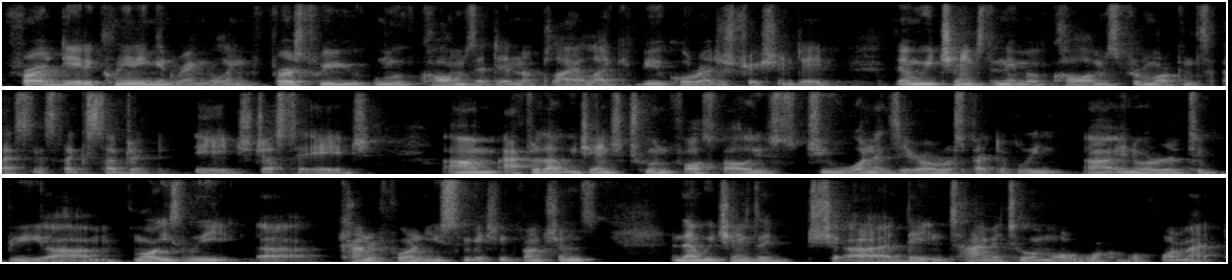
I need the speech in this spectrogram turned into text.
For our data cleaning and wrangling, first we remove columns that didn't apply, like vehicle registration date. Then we change the name of columns for more conciseness, like subject, age, just to age. Um, after that, we change true and false values to one and zero, respectively, uh, in order to be um, more easily uh, counted for in use summation functions. And then we change the uh, date and time into a more workable format.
